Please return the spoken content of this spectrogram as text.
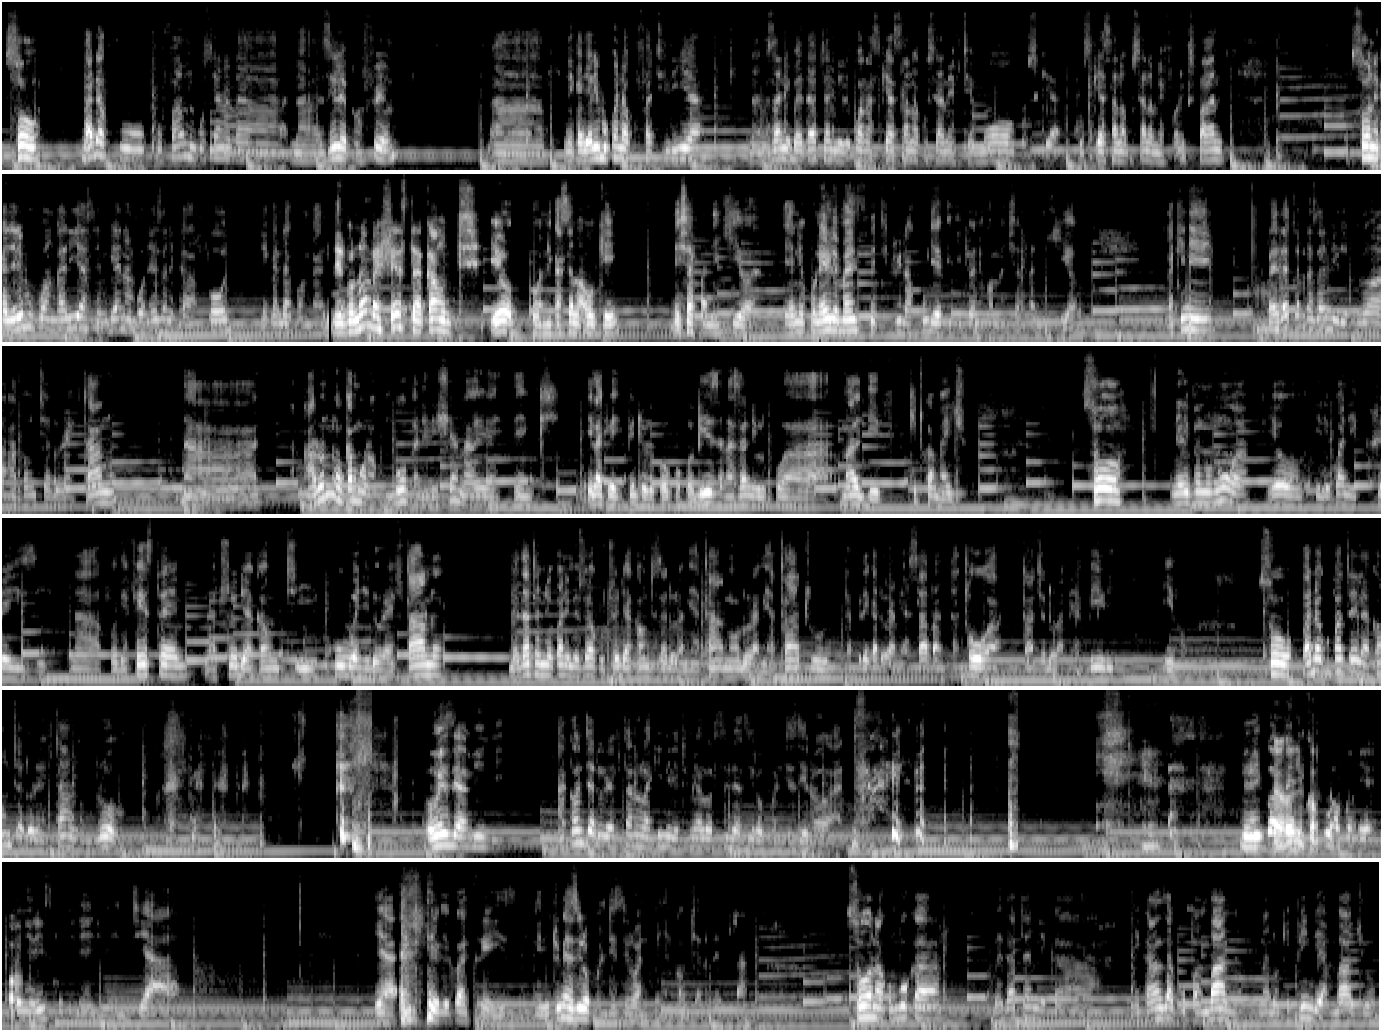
So baada ya kufahamu kuhusiana na, na zile profilm uh, nikajaribu kwenda kufuatilia na nadhani by that time nilikuwa nasikia sana kuhusiana na ftmo kusikia, kusikia sana kuhusiana na forex fund. So nikajaribu kuangalia sehemu gani ambao naweza nika nikaenda kuangalia. Nilivyonunua my first account hiyo nikasema okay nishafanikiwa. Yani kuna ile mindset tu inakuja hivi kichwani kwamba nishafanikiwa. Lakini by that time nadhani nilinunua akaunti ya dola elfu tano na I don't know kama unakumbuka nilishia na wewe i think ila kile kipindi ulikuwa uko kwa busy nadhani ulikuwa maldive kitu kama hicho. So nilivyonunua yo ilikuwa ni crazy. Na for the first time na trade akaunti kubwa yenye dola elfu tano. Time nilikuwa nimezoea kutrade akaunti za dola mia tano dola mia tatu nitapeleka dola mia saba nitatoa nitaacha dola mia mbili hivyo. So baada ya kupata ile akaunti ya dola elfu tano bro uwezi amini akaunti ya dola elfu tano lakini ilitumia lot ya 0.01 nilikuwa very poor kwenye, kwenye risk management ya. Yeah, ilikuwa crazy. Nilitumia 0.01 kwenye akaunti ya dola elfu tano. So nakumbuka by that time nika nikaanza kupambana na ndo kipindi ambacho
